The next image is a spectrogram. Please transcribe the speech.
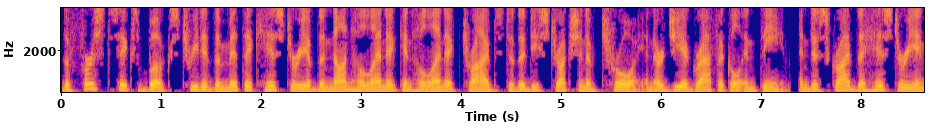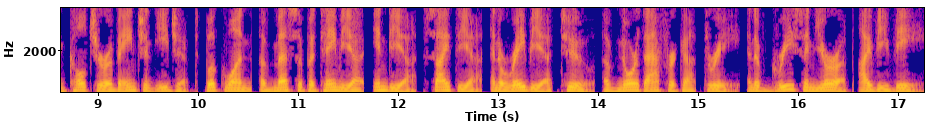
The first six books treated the mythic history of the non-Hellenic and Hellenic tribes to the destruction of Troy and are geographical in theme, and describe the history and culture of ancient Egypt Book 1, of Mesopotamia, India, Scythia, and Arabia 2, of North Africa 3, and of Greece and Europe IVV.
